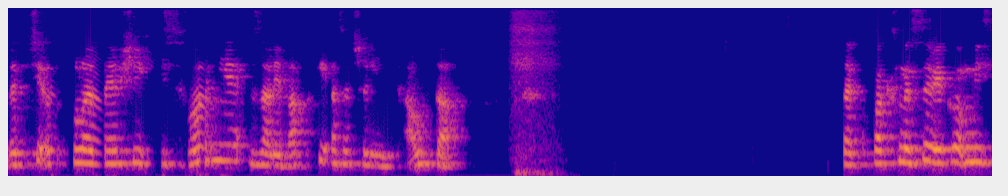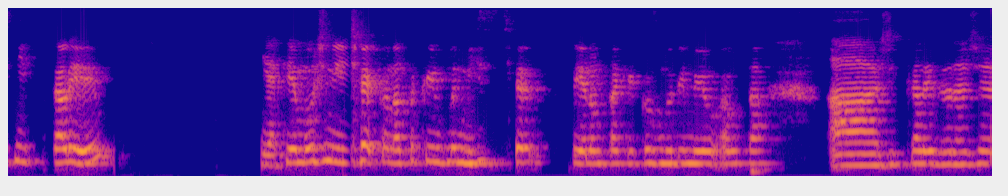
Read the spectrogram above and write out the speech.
ve tři odpoledne všichni svorně vzali vapky a začali mít auta. Tak pak jsme se jako místní ptali, jak je možný, že jako na takovémhle místě jenom tak jako z nudy auta. A říkali teda, že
